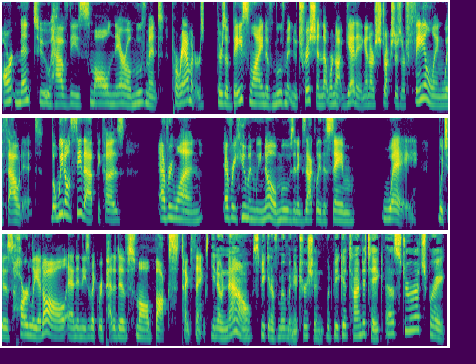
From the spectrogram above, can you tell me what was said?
aren't meant to have these small narrow movement parameters there's a baseline of movement nutrition that we're not getting and our structures are failing without it. But we don't see that because everyone, every human we know moves in exactly the same way. which is hardly at all, and in these like repetitive small box type things. You know, now, speaking of movement nutrition, would be a good time to take a stretch break.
